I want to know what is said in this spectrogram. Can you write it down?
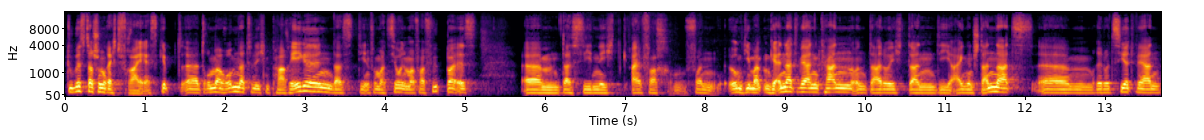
Du bist da schon recht frei. Es gibt äh, drumherum natürlich ein paar Regeln, dass die Information immer verfügbar ist, ähm, dass sie nicht einfach von irgendjemandem geändert werden kann und dadurch dann die eigenen Standards ähm, reduziert werden.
